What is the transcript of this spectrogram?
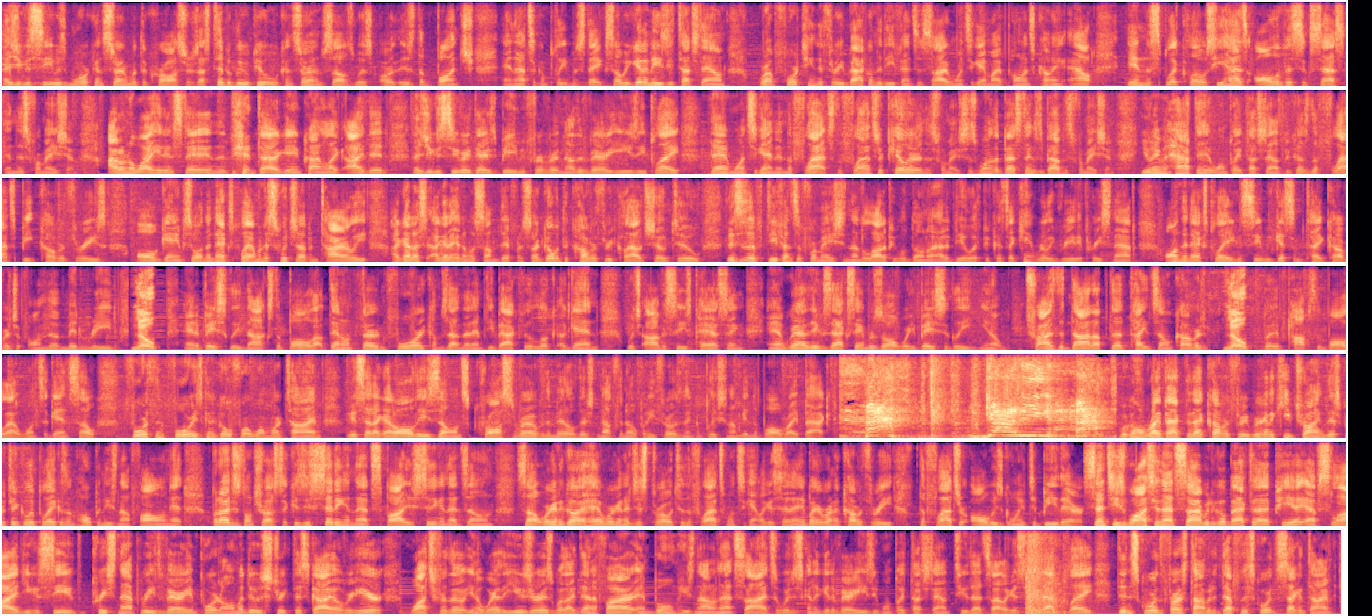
As you can see, he was more concerned with the crossers. That's typically what people concern themselves with, or is the bunch, and that's a complete mistake. So we get an easy touchdown. We're up 14 to three. Back on the defensive side, once again, my opponent's coming out in the split close. He has all of his success in this formation. I don't know why he didn't stay in the, the entire game, kind of like I did. As you can see right there, he's beating me for another very easy play. Then once again, in the flats, the flats are killer in this formation. Is one of the best things about this formation. You don't even have to hit one play touchdowns because the flats beat cover threes all game. So on the next play, I'm going to switch up entirely. I gotta I gotta hit him with something different. So I go with the cover three cloud show two. This is a defensive formation that a lot of people don't know how to deal with because they can't really read it pre-snap. On the next play, you can see we get some tight coverage on the mid read. Nope. And it basically knocks the ball out. Then on third and four, he comes out in that empty backfield look again, which obviously he's passing. And we're gonna have the exact same result where he basically, you know, tries to dot up the tight zone coverage, Nope. but it pops the ball out once again. So fourth and four, he's going to go for it one more time. Like I said, I got all these zones crossing right over the middle. There's nothing open. He throws an incompletion. I'm getting the ball right back. Got him. We're going right back to that cover three. We're going to keep trying this particular play because I'm hoping he's not following it, but I just don't trust it because he's sitting in that spot. He's sitting in that zone. So we're going to go ahead. We're going to just throw it to the flats once again. Like I said, anybody running cover three, the flats are always going to be there. Since he's watching that side, we're going to go back to that PAF slide. You can see the pre-snap read's very important. All I'm going to do is streak this guy over here, watch for the, you know, where the user is with identifier, and boom, he's not on that side. So we're just going to get a very easy one play touchdown to that side. Like I said, that play didn't score the first time, but it definitely scored the second time.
